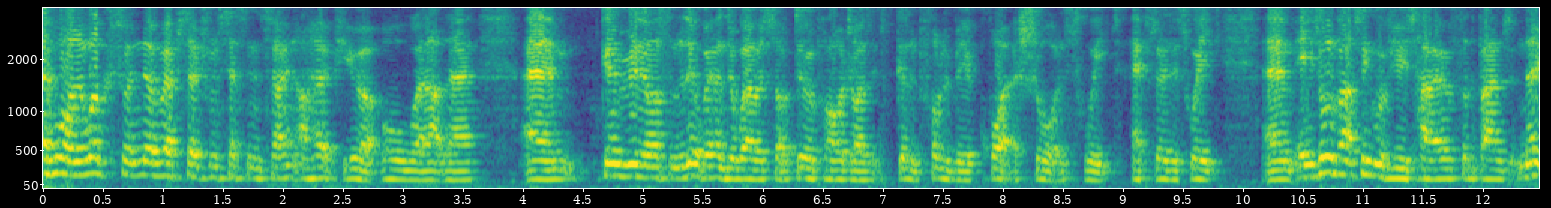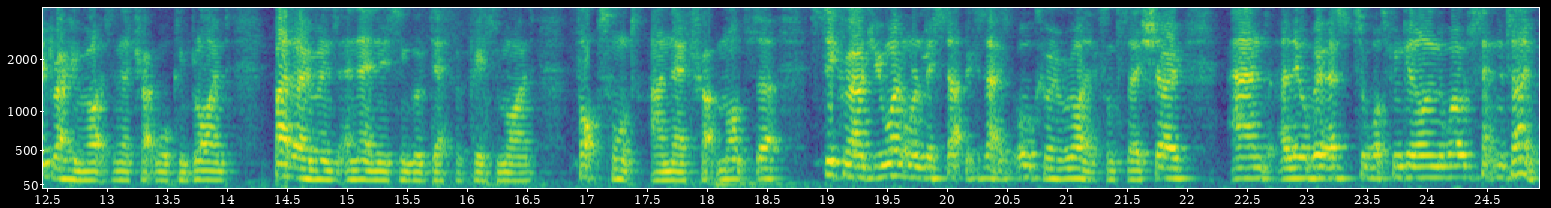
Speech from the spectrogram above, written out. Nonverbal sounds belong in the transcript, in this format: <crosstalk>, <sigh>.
everyone, and welcome to another episode from Setting the Tone. I hope you are all well out there. Um, going to be really honest, a little bit under weather, so I do apologise. It's going to probably be a quite a short and sweet episode this week. Um, it's all about single reviews, however, for the bands No Bragging Rights and their track Walking Blind, Bad Omens and their new single Death of Peace of Mind, Fox Foxhaunt and their track Monster. Stick around, you won't want to miss that because that is all coming right next on today's show, and a little bit as to what's been going on in the world of Setting the Tone.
